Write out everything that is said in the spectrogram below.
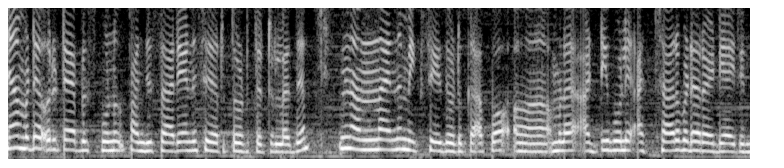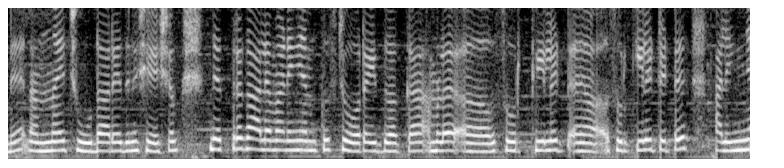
ഞാൻ ഇവിടെ ഒരു ടേബിൾ സ്പൂൺ പഞ്ചസാരയാണ് ചേർത്ത് കൊടുത്തിട്ടുള്ളത്. നന്നായി മിക്സ് ചെയ്ത് കൊടുക്കുക. അപ്പോൾ നമ്മളെ അടിപൊളി അച്ചാർ ഇവിടെ റെഡി ആയിട്ടുണ്ട്. നന്നായി ചൂടാറിയതിന് ശേഷം ഇത് എത്ര കാലമാണെങ്കിൽ നമുക്ക് സ്റ്റോർ ചെയ്ത് വെക്കാം. നമ്മൾ സുർക്കിയിലിട്ട് സുർക്കിയിലിട്ടിട്ട് അലിഞ്ഞ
